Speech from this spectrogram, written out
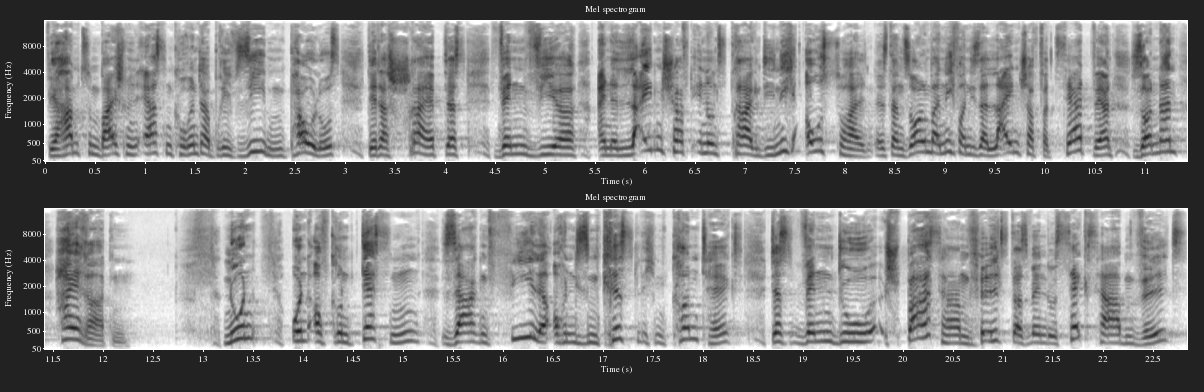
Wir haben zum Beispiel im 1. Korintherbrief 7 Paulus, der das schreibt, dass wenn wir eine Leidenschaft in uns tragen, die nicht auszuhalten ist, dann sollen wir nicht von dieser Leidenschaft verzerrt werden, sondern heiraten. Nun, und aufgrund dessen sagen viele, auch in diesem christlichen Kontext, dass wenn du Spaß haben willst, dass wenn du Sex haben willst,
